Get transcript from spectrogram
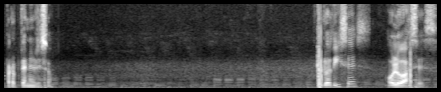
para obtener eso? Lo dices o lo haces?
